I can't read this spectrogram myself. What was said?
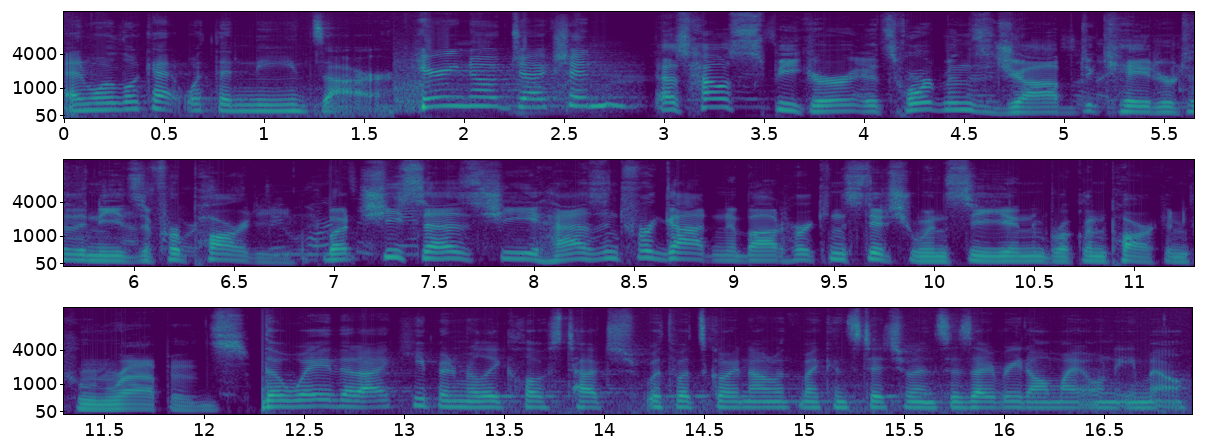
and we'll look at what the needs are. Hearing no objection. As House Speaker, it's Hortman's job to cater to the needs of her party, but she says she hasn't forgotten about her constituency in Brooklyn Park and Coon Rapids. The way that I keep in really close touch with what's going on with my constituents is I read all my own email.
